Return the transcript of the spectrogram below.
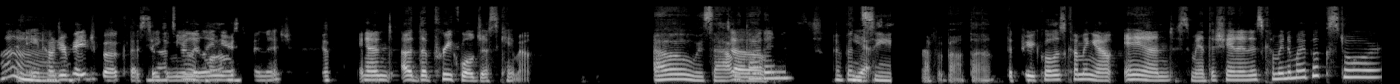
an Hmm. 800 page book that's Yeah, taken that's me a million long. years to finish. Yep. And uh, the prequel just came out. Oh, is that what that So- is? I've been Yes. seeing stuff about that. The prequel is coming out, and Samantha Shannon is coming to my bookstore.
